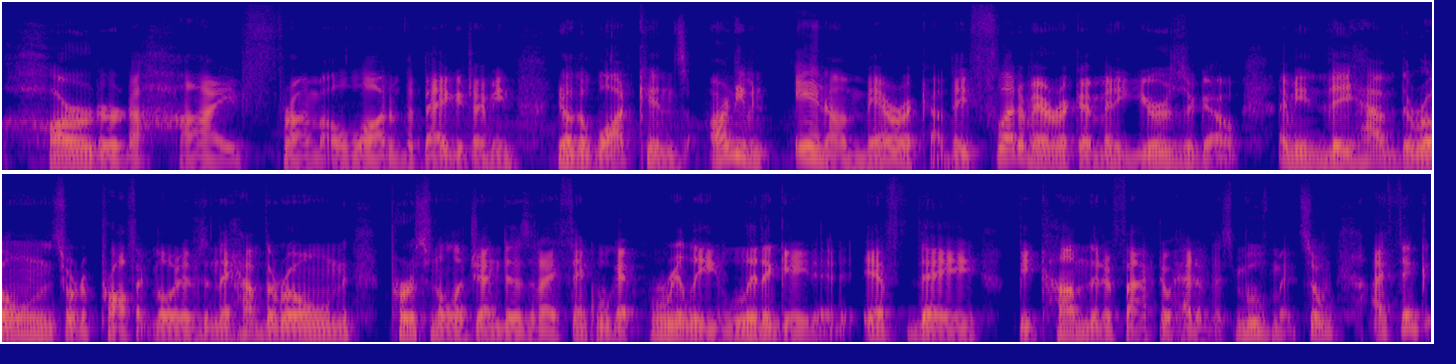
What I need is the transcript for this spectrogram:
harder to hide from a lot of the baggage. I mean, you know, the Watkins aren't even in America. They fled America many years ago. I mean, they have their own sort of profit motives and they have their own personal agendas that I think will get really litigated if they become the de facto head of this movement. So I think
